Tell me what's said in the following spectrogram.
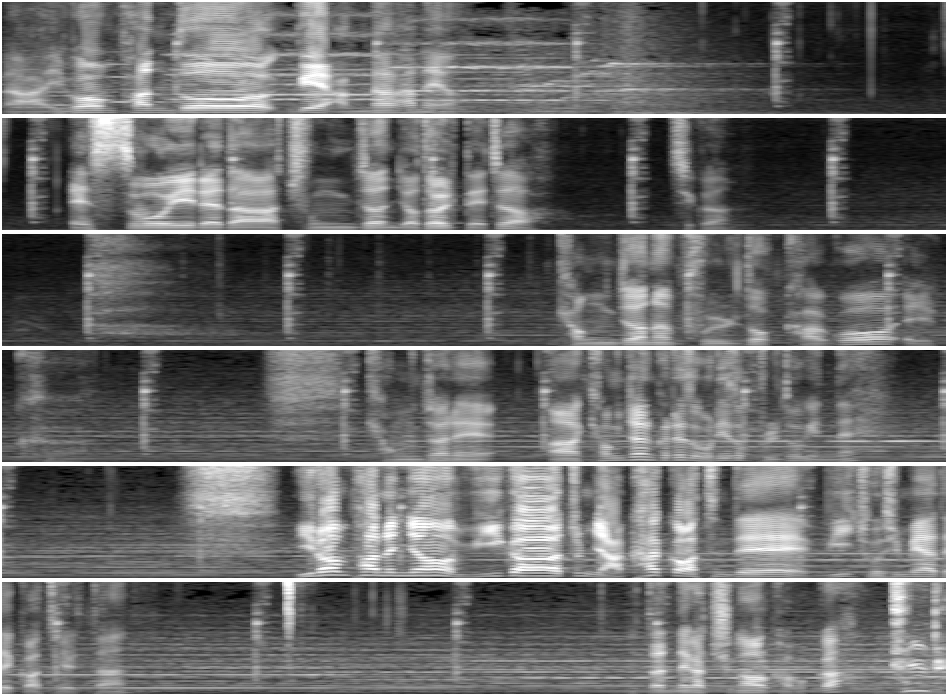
아 이번 판도 꽤 악랄하네요. S51에다가 중전 8대죠? 지금. 경전은 불독하고 엘크. 경전에 아 경전 그래도 우리도 불독 있네 이런 판은요 위가 좀 약할 것 같은데 위 조심해야 될 것 같아 일단 일단 내가 중앙으로 가볼까? 중대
